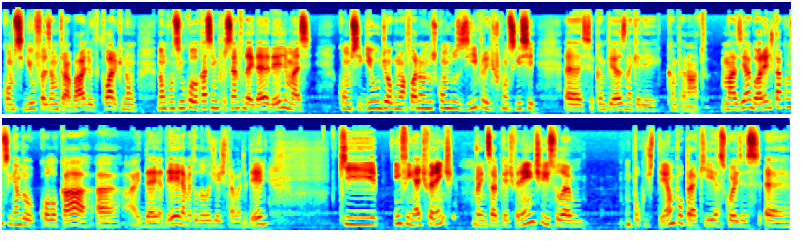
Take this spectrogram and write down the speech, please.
conseguiu fazer um trabalho, claro que não, não conseguiu colocar 100% da ideia dele, mas conseguiu de alguma forma nos conduzir para a gente conseguisse é, ser campeãs naquele campeonato. Mas e agora ele está conseguindo colocar a, a ideia dele, a metodologia de trabalho dele, que, enfim, é diferente, a gente sabe que é diferente, isso leva um, um pouco de tempo para que as coisas é,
